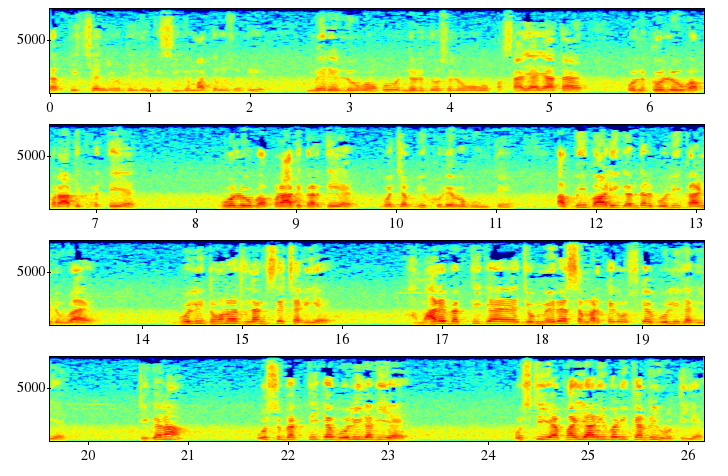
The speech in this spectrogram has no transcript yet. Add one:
तफ्तीश चेंज होती है, किसी के माध्यम से होती है, मेरे लोगों को, निर्दोष लोगों को फंसाया जाता है। उनको लोग अपराध करते हैं। वो लोग अपराध करते हैं। वो जब भी खुले में घूमते हैं। अब भी बाड़ी के अंदर गोली कांड हुआ है। गोली दोनों लंग से चली है। हमारे व्यक्ति के जो मेरे समर्थक है, उसके गोली लगी है। ठीक है ना? उस व्यक्ति के गोली लगी है। उसकी एफ़ आई आर ही बड़ी कर रही होती है।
